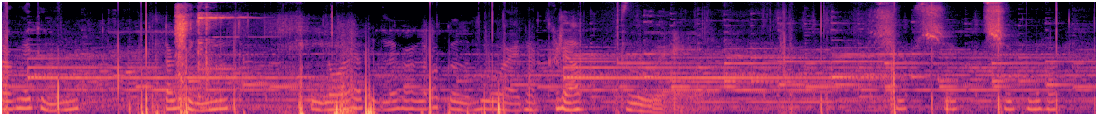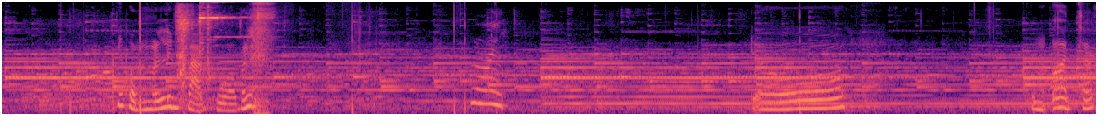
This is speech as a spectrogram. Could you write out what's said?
ตังค์ให้ถึงตังค์ถึงสี่ร้อยห้าสิบเลยค่ะแล้วก็เกินด้วยนะครับเผื่อชิปชิปชิปนะคะที่ผมมาเล่นปากหัวไปเลยโอ้ยเดี๋ยวผมอัดสัก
